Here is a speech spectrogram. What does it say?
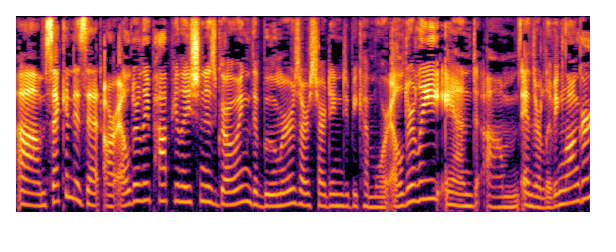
Um, second is that our elderly population is growing. The boomers are starting to become more elderly and um, and they're living longer.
